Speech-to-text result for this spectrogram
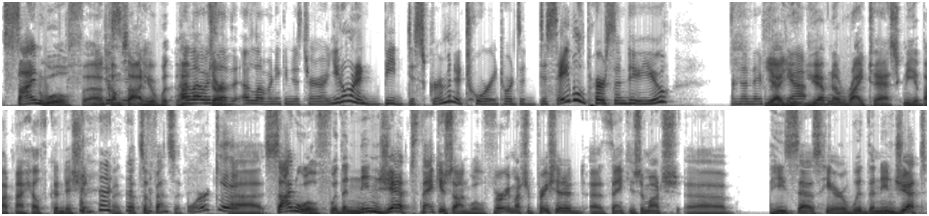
Sign Wolf uh, just- comes out here with. I always love, I love when you can just turn around. You don't want to be discriminatory towards a disabled person, do you? And then they Yeah, you, out. you have no right to ask me about my health condition. That's offensive. Work it. Uh, Wolf with a ninjet. Thank you, Sign Wolf. Very much appreciated. Uh, thank you so much. Uh, he says here with the ninjet.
